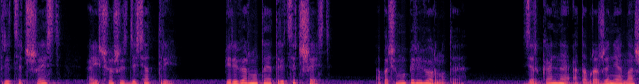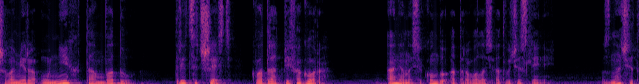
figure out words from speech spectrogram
36, а еще 63. Перевернутая 36. А почему перевернутая? Зеркальное отображение нашего мира у них там в аду. 36, квадрат Пифагора». Аня на секунду оторвалась от вычислений. «Значит,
